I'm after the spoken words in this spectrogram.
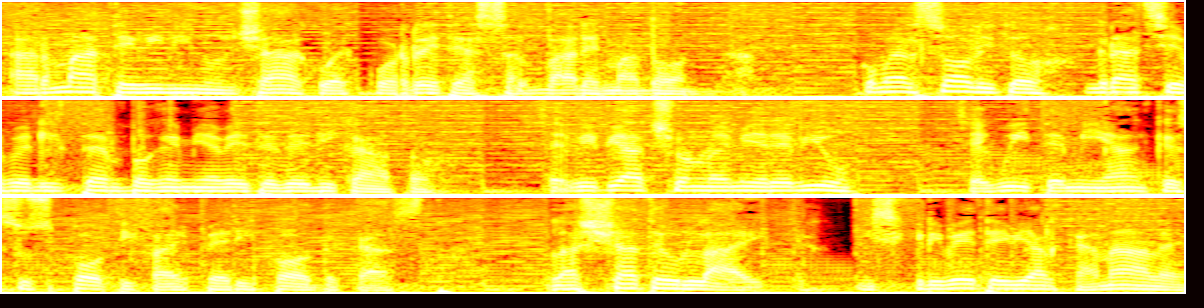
Armatevi di nunchaku e correte a salvare Madonna. Come al solito, grazie per il tempo che mi avete dedicato. Se vi piacciono le mie review, seguitemi anche su Spotify per i podcast. Lasciate un like, iscrivetevi al canale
